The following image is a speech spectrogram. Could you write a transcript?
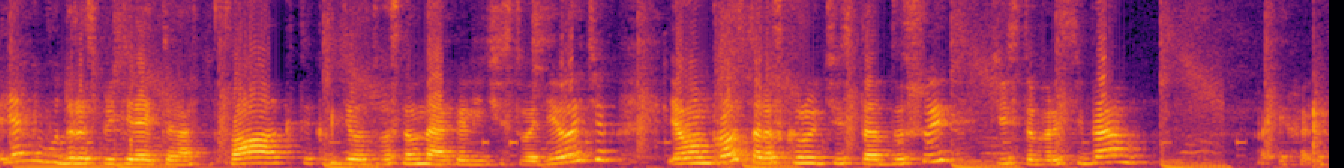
я не буду распределять на факты, как делают в основное количество девочек. Я вам просто раскрою чисто от души, чисто про себя. Поехали.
